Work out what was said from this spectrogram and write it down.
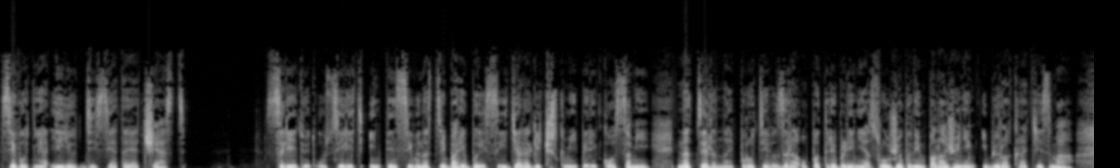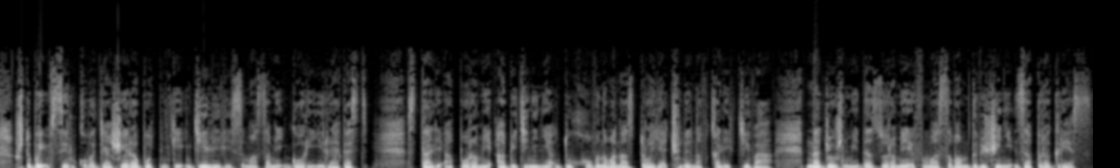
Сегодня ее десятая часть. Следует усилить интенсивность борьбы с идеологическими перекосами, нацеленной против злоупотребления служебным положением и бюрократизма, чтобы все руководящие работники делились с массами горе и радость, стали опорами объединения духовного настроя членов коллектива, надежными дозорами в массовом движении за прогресс.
